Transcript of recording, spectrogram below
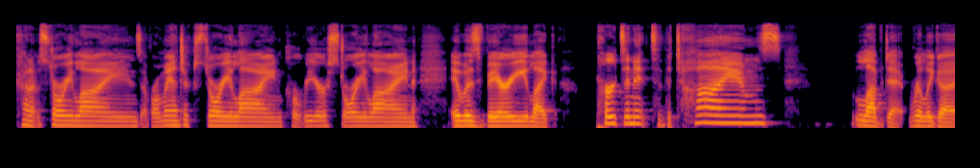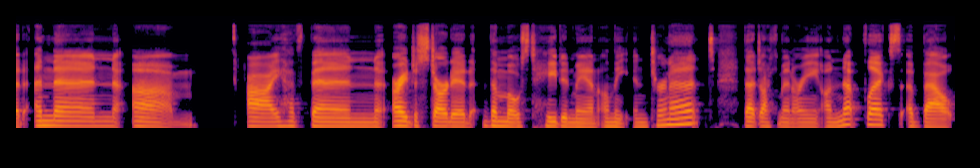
kind of storylines, a romantic storyline, career storyline. It was very like pertinent to the times. Loved it. Really good. And then um I have been, or I just started The Most Hated Man on the Internet, that documentary on Netflix about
